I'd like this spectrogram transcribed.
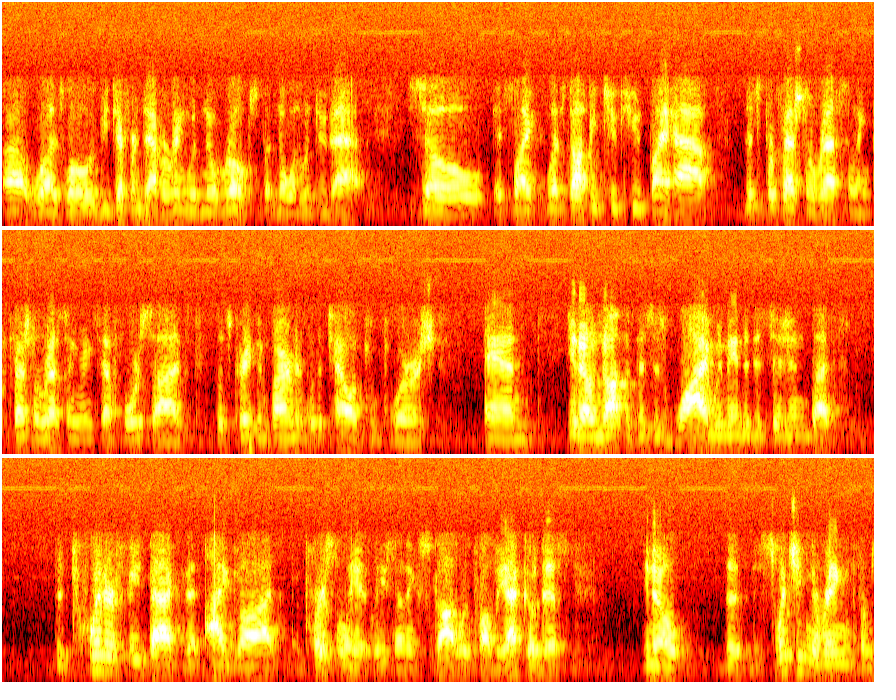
uh, was, well, it would be different to have a ring with no ropes, but no one would do that. So it's like, let's not be too cute by half. This is professional wrestling. Professional wrestling rings have four sides. Let's create an environment where the talent can flourish. And, you know, not that this is why we made the decision, but the Twitter feedback that I got, personally at least, I think Scott would probably echo this, you know, the, switching the ring from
